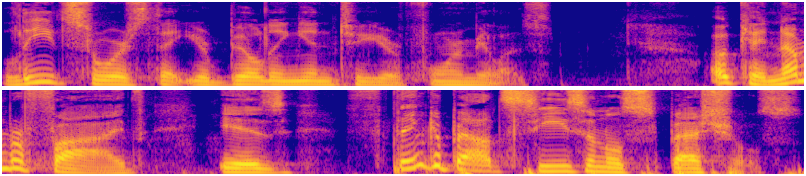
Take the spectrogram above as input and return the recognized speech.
lead source that you're building into your formulas. Okay, number five is think about seasonal specials.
